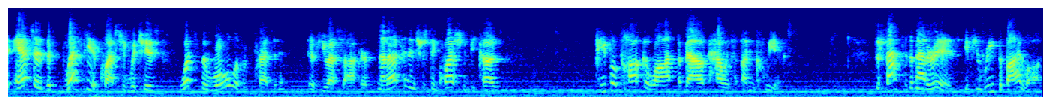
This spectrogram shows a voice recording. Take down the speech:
To answer the rest of your question, which is, what's the role of a president of U.S. Soccer? Now, that's an interesting question because people talk a lot about how it's unclear. The fact of the matter is, if you read the bylaws,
